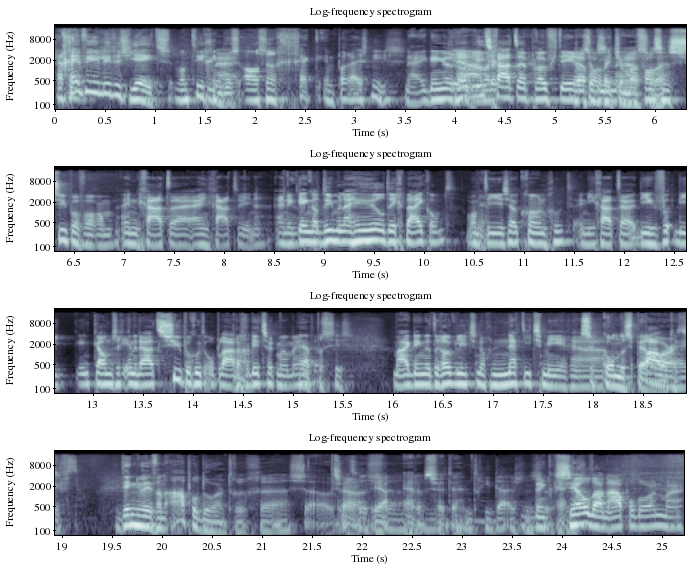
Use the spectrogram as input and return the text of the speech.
En geven jullie dus Yates, want die ging Nee. dus als een gek in Parijs-Nice. nee, ik denk dat Ja, Roglic maar dat- gaat eh, profiteren van zijn, eh, mazzel, van zijn supervorm. En gaat, eh, en gaat winnen. En ik denk dat Dumoulin heel dichtbij komt. Want Ja. die is ook gewoon goed. En die, gaat, die, die kan zich inderdaad supergoed opladen Ja. voor dit soort Ja, momenten. precies. maar ik denk dat Roglic nog net iets meer eh, Secondenspel power heeft. Ik denk nu even aan Apeldoorn terug. eh, zo, dat Zo, was, ja, ja, dat is vet, hè? een 3000. Ik denk zelden aan Apeldoorn, maar...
